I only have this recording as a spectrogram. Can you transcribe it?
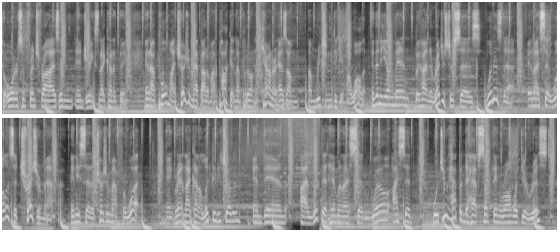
to order some french fries and, and drinks and that kind of thing. And I pull my treasure map out of my pocket and I put it on the counter as I'm, I'm reaching to get my wallet. And then a young man behind the register says, What is that? And I said, Well, it's a treasure map. And he said, A treasure map for what? And Grant and I kind of looked at each other. And then I looked at him and I said, Well, I said, would you happen to have something wrong with your wrist?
